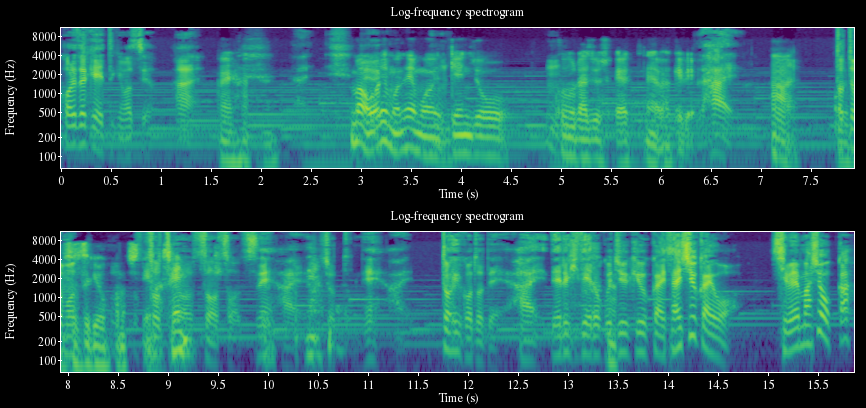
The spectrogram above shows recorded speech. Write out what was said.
これだけ言っときますよ。はい。はいはい。はい。まあえー俺もね、もう現状、うんこのラジオしかやってないわけで。はい。はい。とても。卒業かもしれません。卒業、そうそうですね。はい。ちょっとね。はい。ということで、はい。寝る日で69回最終回を締めましょうか。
